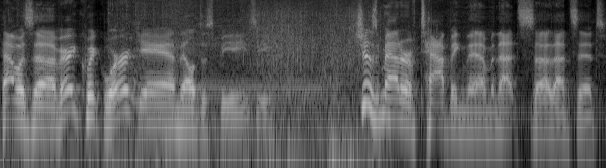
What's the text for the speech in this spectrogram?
That was a uh, very quick work and they'll just be easy. It's just a matter of tapping them and that's uh, that's it.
